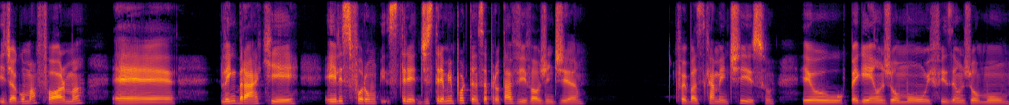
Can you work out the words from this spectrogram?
e de alguma forma é, lembrar que eles foram de extrema importância para eu estar tá viva hoje em dia. Foi basicamente isso. Eu peguei Anjomon e fiz Anjomon.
